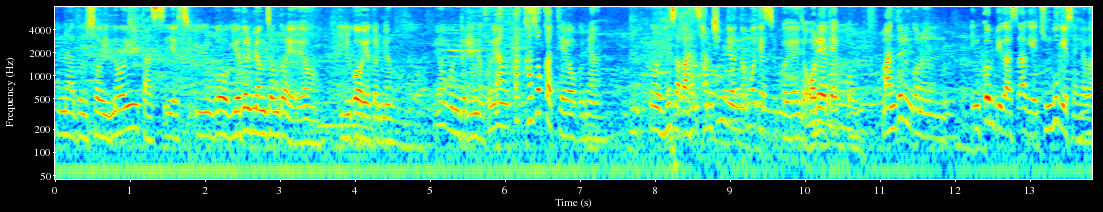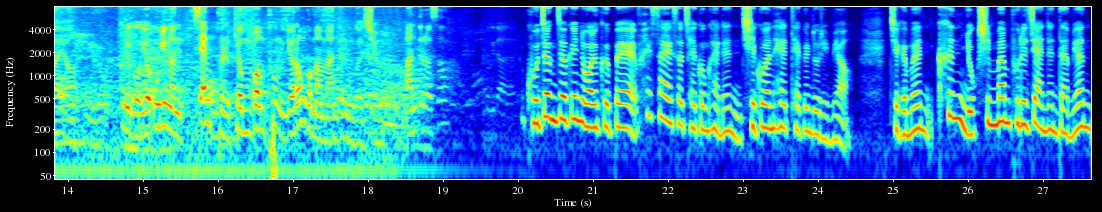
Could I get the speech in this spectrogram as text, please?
하나 둘 셋 너희 다섯 여섯 일곱 여덟 명 정도예요. 일곱 여덟 명. 여러분들은 그냥 딱 가족 같아요. 그냥 그 회사가 한 30년 넘어 됐을 거예요. 이제 오래됐고 만드는 거는 인건비가 싸게 중국에서 해와요. 그리고 우리는 샘플, 견본품 이런 것만 만드는 거죠. 만들어서 고정적인 월급에 회사에서 제공하는 직원 혜택을 누리며 지금은 큰 욕심만 부리지 않는다면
